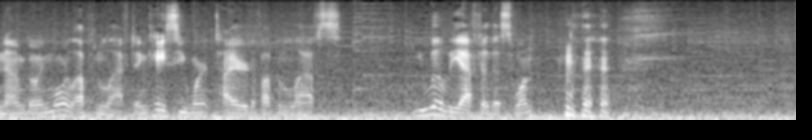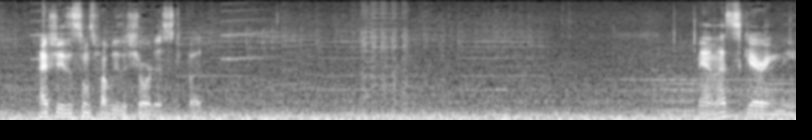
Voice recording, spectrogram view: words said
and now I'm going more up and left. In case you weren't tired of up and lefts, you will be after this one. Actually, this one's probably the shortest, but... Man, that's scaring me.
